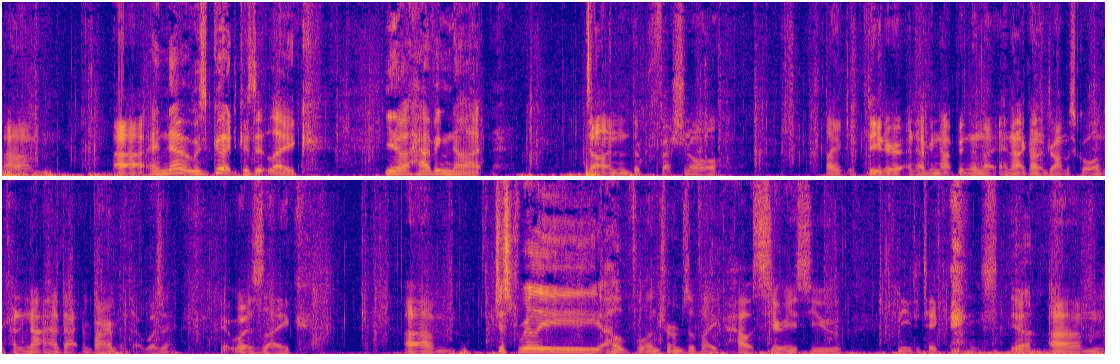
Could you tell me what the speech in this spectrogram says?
Um, uh, and no, it was good because it like, you know, having not done the professional like theater and having not been in like and not gone to drama school and kind of not had that environment that wasn't it was like um, just really helpful in terms of like how serious you need to take things Yeah. um,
